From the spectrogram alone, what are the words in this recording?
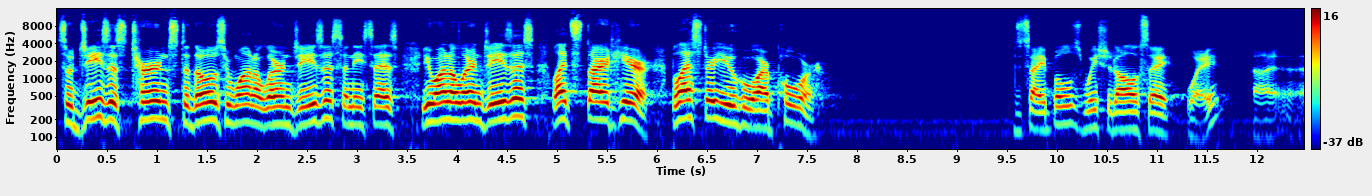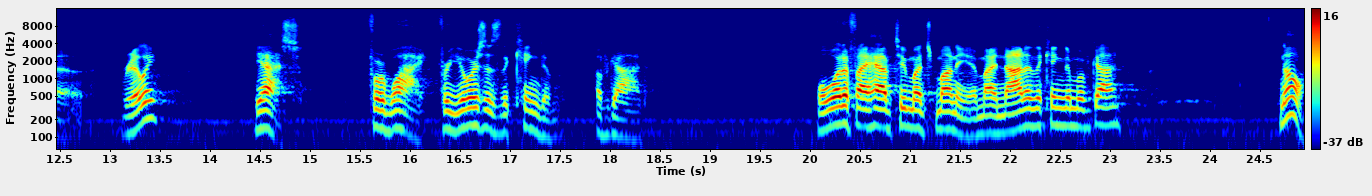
So Jesus turns to those who want to learn Jesus and he says, You want to learn Jesus? Let's start here. Blessed are you who are poor. Disciples, we should all say, Wait, uh, uh, really? Yes. For why? For yours is the kingdom of God. Well, what if I have too much money? Am I not in the kingdom of God? No.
